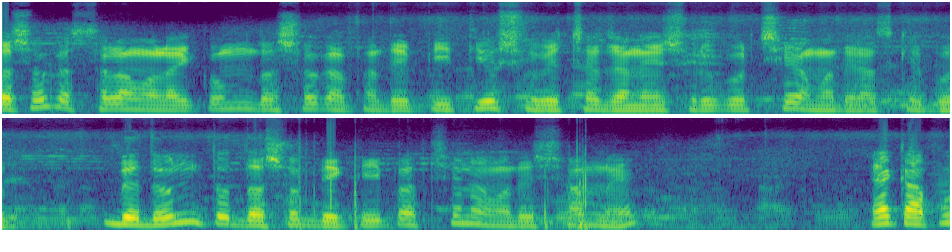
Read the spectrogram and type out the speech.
দর্শক আসসালামু আলাইকুম। দর্শক আপনাদের প্রীতীয় শুভেচ্ছা জানিয়ে শুরু করছি আমাদের আজকের বেদন তো দর্শক দেখতেই পাচ্ছেন আমাদের সামনে এক আপু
